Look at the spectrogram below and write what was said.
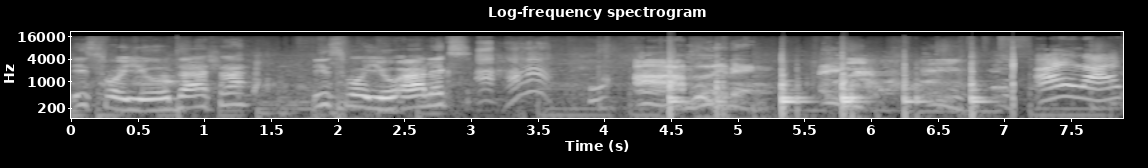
This for you, Dasha. This for you, Alex. Uh-huh. I'm leaving. I like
